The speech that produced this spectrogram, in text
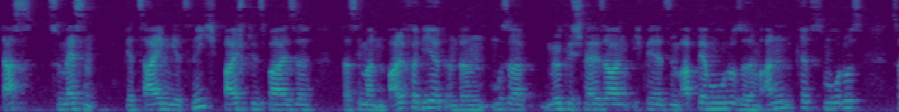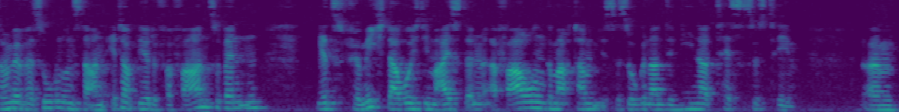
das zu messen. Wir zeigen jetzt nicht beispielsweise, dass jemand einen Ball verliert und dann muss er möglichst schnell sagen, ich bin jetzt im Abwehrmodus oder im Angriffsmodus, sondern wir versuchen uns da an etablierte Verfahren zu wenden, jetzt für mich, da wo ich die meisten Erfahrungen gemacht habe, ist das sogenannte Wiener Testsystem. Ähm,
